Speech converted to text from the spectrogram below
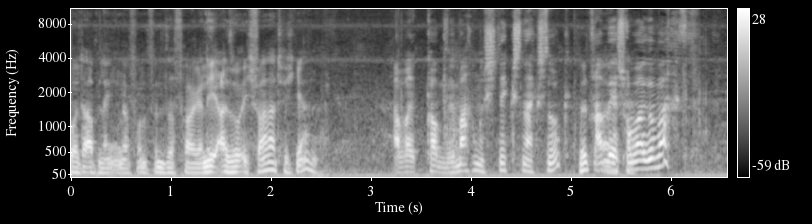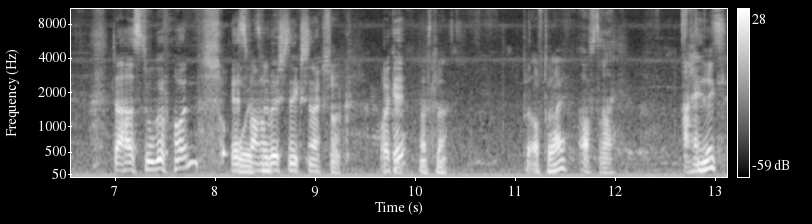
Ich wollte ablenken davon von dieser Frage. Nee, also ich fahre natürlich gerne. Aber komm, wir machen Schnick, Schnack, Schnuck. Wird's Haben wir schon mal gemacht. Da hast du gewonnen. Jetzt jetzt machen wir Schnick, Schnack, Schnuck. Okay? Alles klar. Auf drei? Auf drei. Eins. Schnick.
